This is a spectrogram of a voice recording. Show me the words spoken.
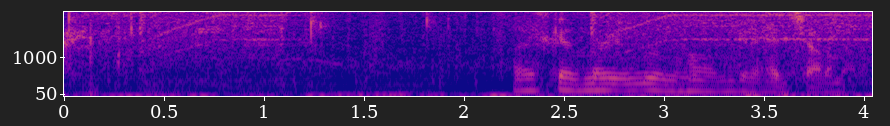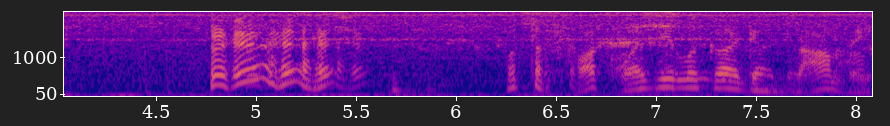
Nice. Oh, this guy's not even moving. home. I'm gonna headshot him. what the fuck? Why does he look like a zombie?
